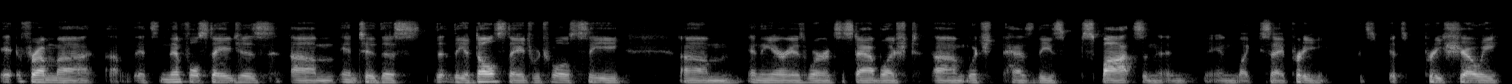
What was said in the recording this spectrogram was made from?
it- from uh, uh, its nymphal stages um, into this, the, the adult stage, which we'll see um, in the areas where it's established, um, which has these spots and, and, and like you say, pretty, it's, it's pretty showy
